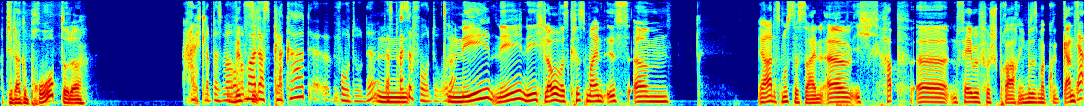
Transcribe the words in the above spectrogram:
Habt ihr da geprobt oder? Ah, ich glaube, das war auch Witzig. immer das Plakatfoto, ne? Das Pressefoto, oder? Nee, nee, nee. Ich glaube, was Chris meint, ist, ähm, ja, das muss das sein. Äh, ich habe äh, ein Fable für Sprachen. Ich muss jetzt mal ganz Ja.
